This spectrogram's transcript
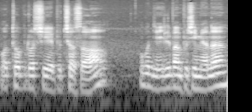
water brush에 붙여서 혹은 이제 일반 붓이면은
